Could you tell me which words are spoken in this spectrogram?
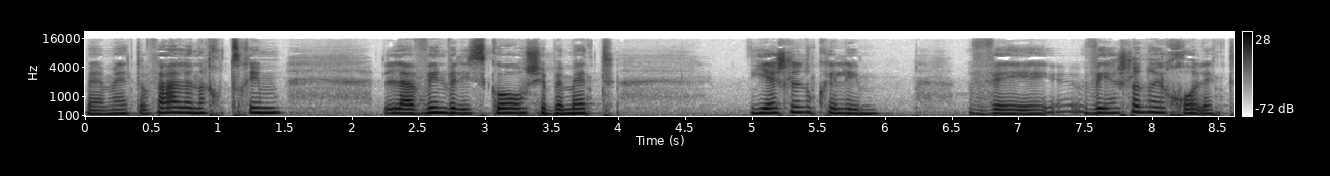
באמת, אבל אנחנו צריכים להבין ולזכור שבאמת יש לנו כלים, ו, ויש לנו יכולת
